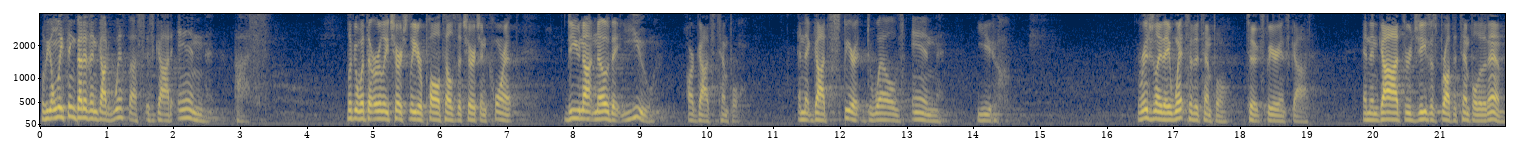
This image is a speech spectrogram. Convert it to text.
Well, the only thing better than God with us is God in us. Look at what the early church leader Paul tells the church in Corinth. Do you not know that you are God's temple and that God's Spirit dwells in you? Originally, they went to the temple to experience God. And then God, through Jesus, brought the temple to them.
